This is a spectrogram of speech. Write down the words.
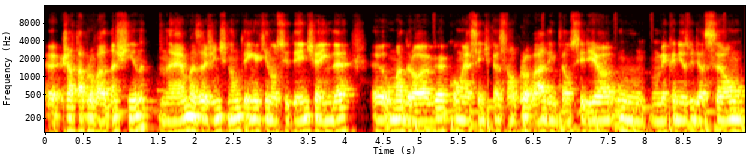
eh, já está aprovado na China, né? Mas a gente não tem aqui no Ocidente ainda eh, uma droga com essa indicação aprovada. Então seria um, um mecanismo de ação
